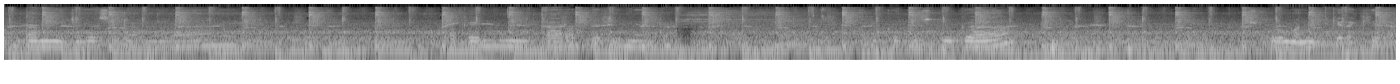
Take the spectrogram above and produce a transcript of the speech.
kentangnya juga sudah mulai. Pakai karot jadi merah dikukus juga. 10 menit kira-kira.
